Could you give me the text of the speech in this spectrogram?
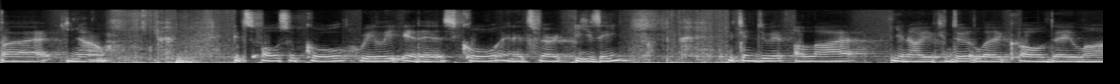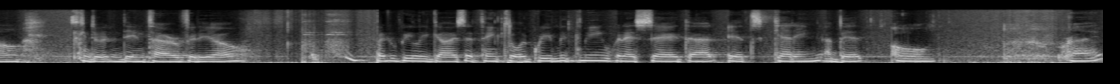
But, you know, it's also cool, really it is cool and it's very easy. You can do it a lot, you know, you can do it like all day long. You can do it in the entire video. But really, guys, I think you'll agree with me when I say that it's getting a bit old, right?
